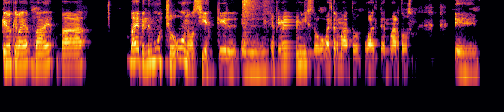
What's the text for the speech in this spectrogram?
Creo que va, va, va, va, a depender mucho, uno, si es que el, el, primer ministro Walter, Mato, Walter Martos eh,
